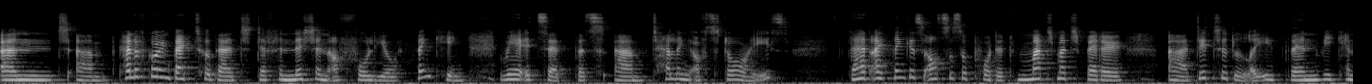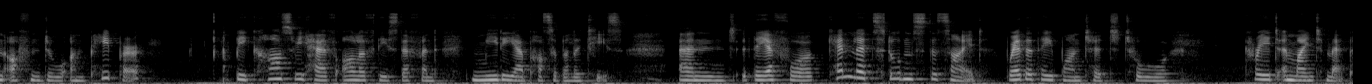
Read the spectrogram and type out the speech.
And um, kind of going back to that definition of folio thinking, where it said this um, telling of stories, that I think is also supported much, much better uh, digitally than we can often do on paper because we have all of these different media possibilities. And therefore can let students decide whether they wanted to create a mind map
